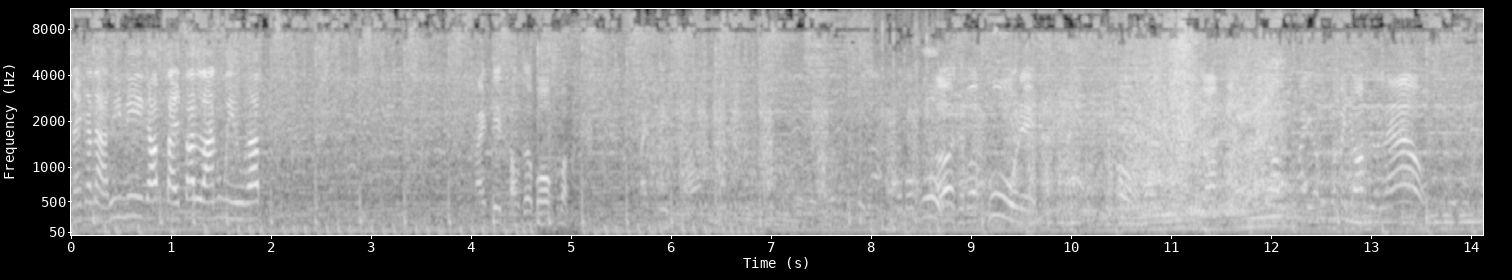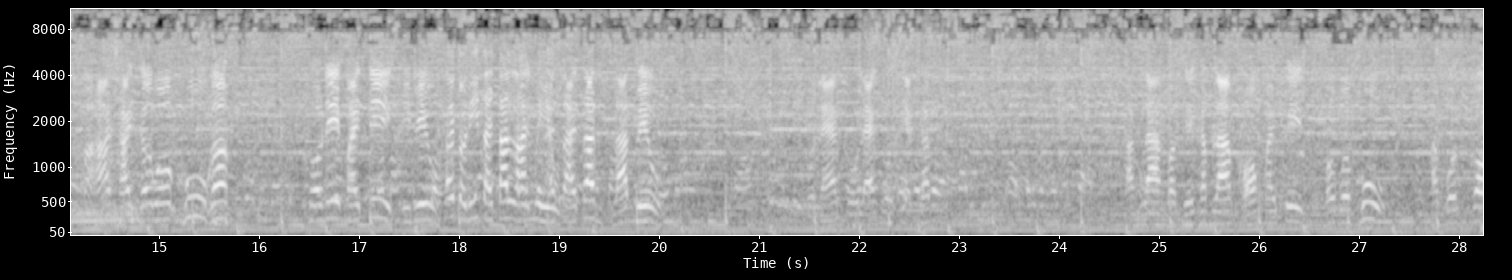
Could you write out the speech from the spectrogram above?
ในขณะที่นี่ครับไททันล้านวิวครับ ไปที่ของเทอร์โบเขาบอกไปที่สองเทอร์โบคู่เออเทอร์โบคู่ดิโอ้โหยอมไม่ยอมไม่ยอมไม่ยอมอยู่แล้ว มหาชัยเทอร์โบคู่ครับ ตัวนี้ไมตี้กี่วิวไอ้ตัวนี้ไททันล้านวิวสายตั้นล้านวิวตัวแรงตัวแรงตัวเจ็บครับข้างล่างก็เสียงคำรามของไมตี้เทอร์โบคู่ข้างบนก็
